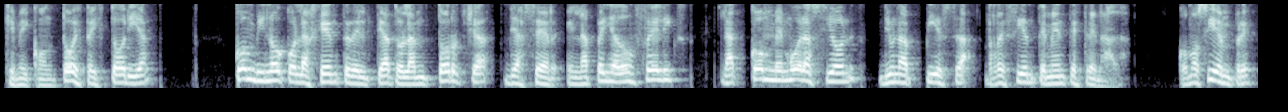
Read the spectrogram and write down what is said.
que me contó esta historia, combinó con la gente del Teatro La Antorcha de hacer en la Peña Don Félix la conmemoración de una pieza recientemente estrenada. Como siempre,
